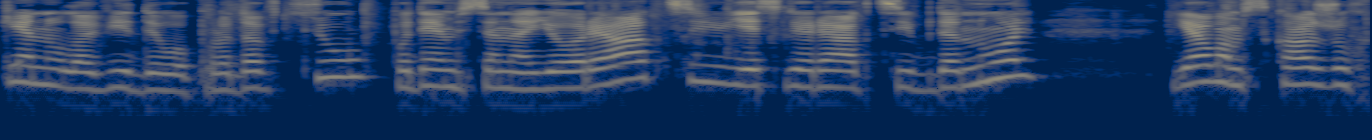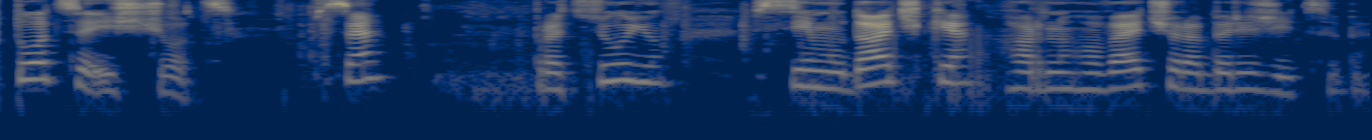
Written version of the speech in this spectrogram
Кинула відео продавцю, подивимося на його реакцію. Якщо реакції буде 0, Я вам скажу, хто це і що це. Все. Працюю. Всім удачки, гарного вечора, бережіть себе.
